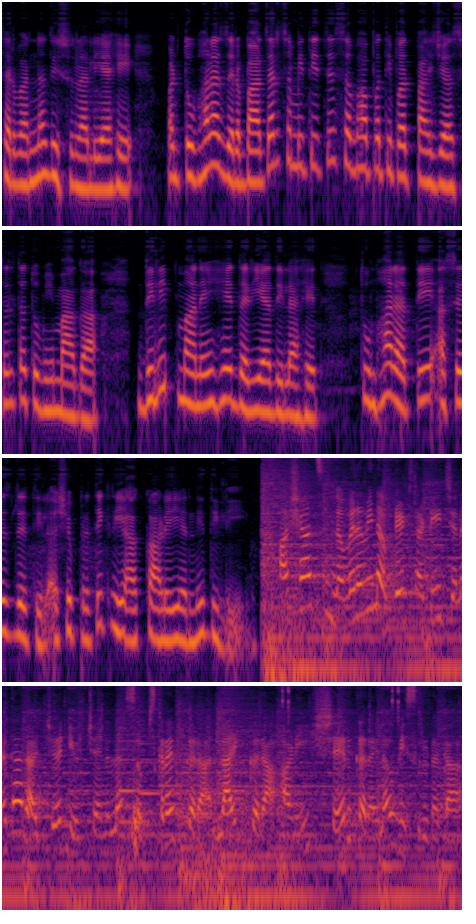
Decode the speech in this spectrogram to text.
सर्वांना दिसून आली आहे. पण तुम्हाला जर बाजार समितीचे सभापतीपद पाहिजे असेल तर तुम्ही मागा. दिलीप माने हे दर्यादिल आहेत. तुम्हाला ते असेच देतील अशी प्रतिक्रिया काळे यांनी दिली. अशाच नवनवीन अपडेटसाठी जनता राज्य न्यूज चॅनलला सबस्क्राईब करा लाईक करा आणि शेअर करायला विसरू नका.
